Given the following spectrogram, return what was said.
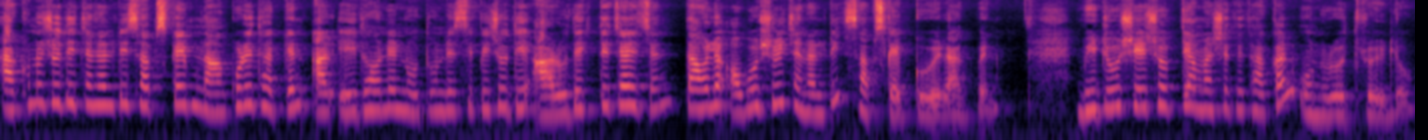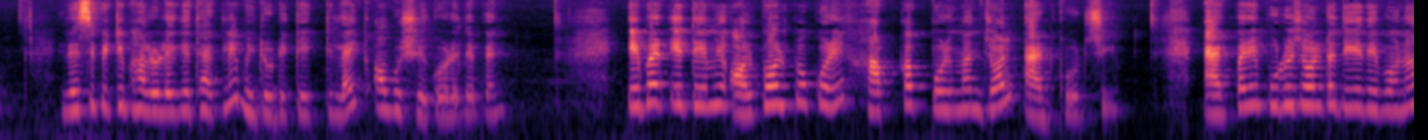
এখনও যদি চ্যানেলটি সাবস্ক্রাইব না করে থাকেন আর এই ধরনের নতুন রেসিপি যদি আরও দেখতে চাইছেন, তাহলে অবশ্যই চ্যানেলটি সাবস্ক্রাইব করে রাখবেন। ভিডিও শেষ অবধি আমার সাথে থাকার অনুরোধ রইল। রেসিপিটি ভালো লেগে থাকলে ভিডিওটিকে একটি লাইক অবশ্যই করে দেবেন। এবার এতে আমি অল্প অল্প করে হাফ কাপ পরিমাণ জল অ্যাড করছি। একবারে পুরো জলটা দিয়ে দেব না,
